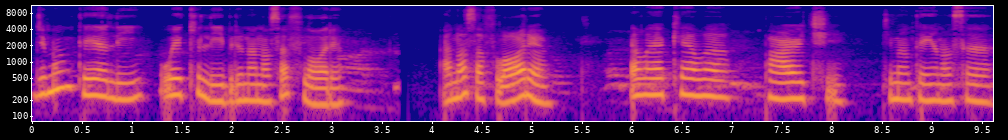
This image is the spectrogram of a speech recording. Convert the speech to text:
de manter ali o equilíbrio na nossa flora. A nossa flora, ela é aquela parte que mantém a nossa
